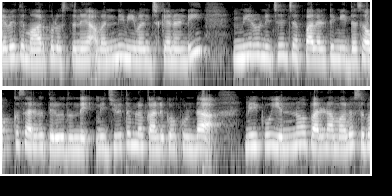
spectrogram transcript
ఏవైతే మార్పులు వస్తున్నాయో అవన్నీ మీ మంచికేనండి. మీరు నిజం చెప్పాలంటే మీ దశ ఒక్కసారిగా తిరుగుతుంది. మీ జీవితంలోకి అనుకోకుండా మీకు ఎన్నో పరిణామాలు శుభ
